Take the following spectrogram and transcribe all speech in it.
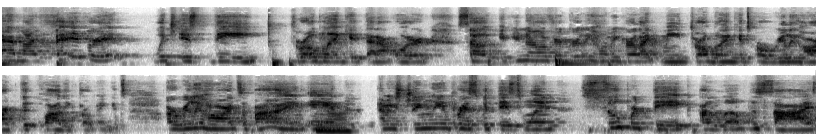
and my favorite which is the throw blanket that I ordered. So if you know if you're a girly homie girl like me, throw blankets are really hard. Good quality throw blankets are really hard to find. And Yeah. I'm extremely impressed with this one. Super thick. I love the size.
